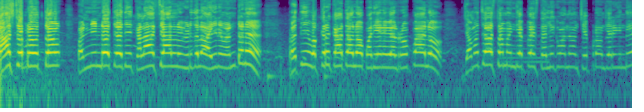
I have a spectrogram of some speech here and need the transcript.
రాష్ట్ర ప్రభుత్వం పన్నెండో తేదీ కళాశాలలు విడుదల అయిన వెంటనే ప్రతి ఒక్కరి ఖాతాలో పదిహేను వేల రూపాయలు జమ చేస్తామని చెప్పేసి తల్లికి వందనం చెప్పడం జరిగింది.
